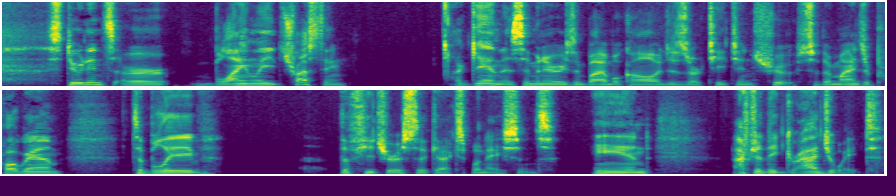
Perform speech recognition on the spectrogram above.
students are blindly trusting again, the seminaries and Bible colleges are teaching truth. So their minds are programmed to believe the futuristic explanations. And after they graduate,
